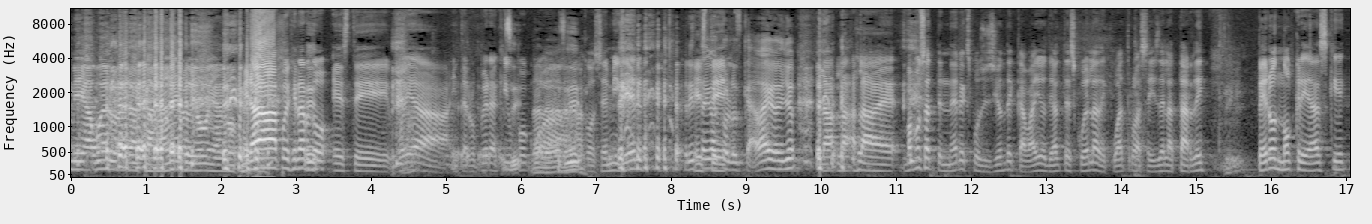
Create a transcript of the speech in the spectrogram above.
Mi abuelo era ganadero, yo ya no. Mira, pues Gerardo, este voy a interrumpir aquí sí, un poco a, sí. a, José Miguel. Ahorita este, iba con los caballos yo. La, la, la, vamos a tener exposición de caballos de alta escuela de 4 a 6 de la tarde, sí. pero no creas que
